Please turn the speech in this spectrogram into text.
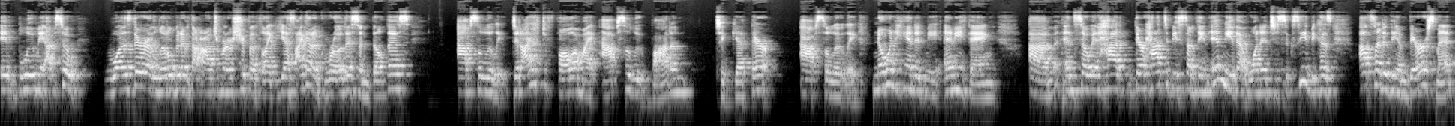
it blew me up. So, was there a little bit of the entrepreneurship of like, yes, I got to grow this and build this? Absolutely. Did I have to fall on my absolute bottom to get there? Absolutely. No one handed me anything. Um, and so it had there had to be something in me that wanted to succeed because outside of the embarrassment,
